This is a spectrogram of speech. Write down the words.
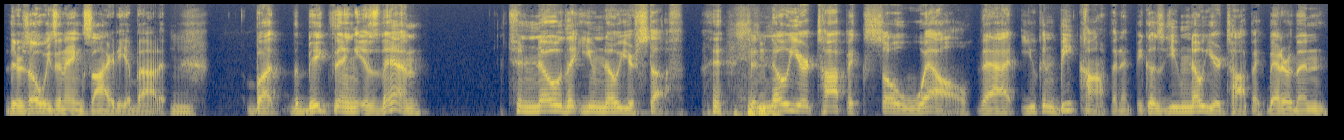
there's always an anxiety about it. Mm. But the big thing is then to know that you know your stuff. to know your topic so well that you can be confident because you know your topic better than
